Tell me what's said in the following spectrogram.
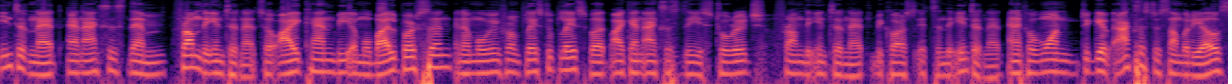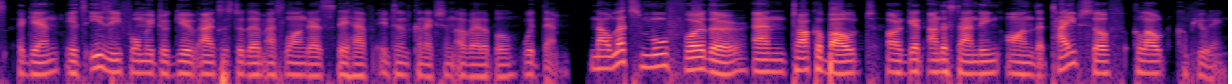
internet and access them from the internet. So I can be a mobile person, and I'm moving from place to place, but I can access the storage from the internet because it's in the internet. And if I want to give access to somebody else, again, it's easy for me to give access to them as long as they have internet connection available with them. Now let's move further and talk about or get understanding on the types of cloud computing.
